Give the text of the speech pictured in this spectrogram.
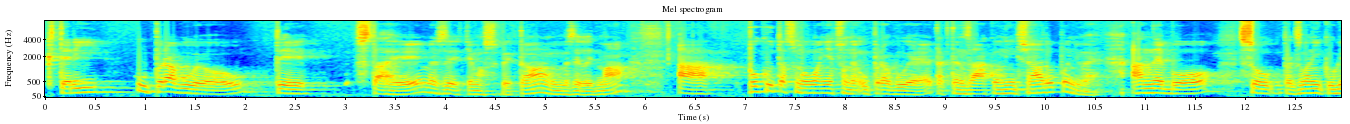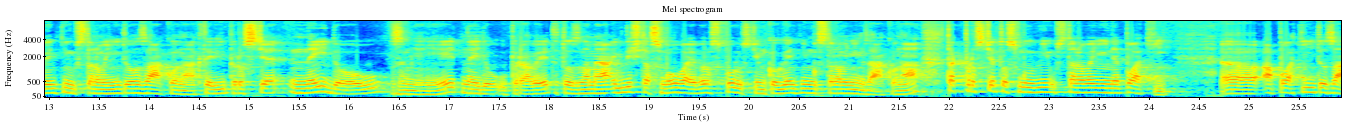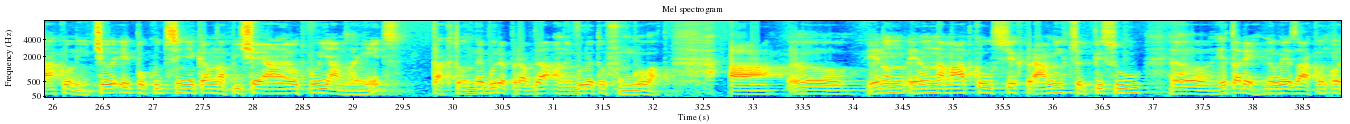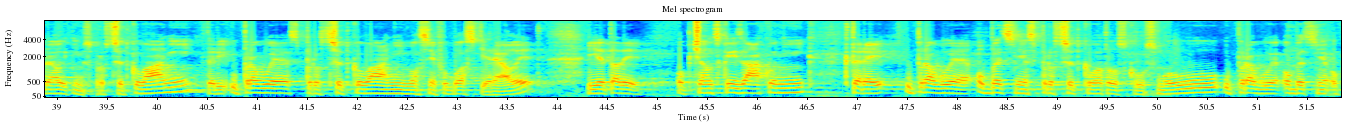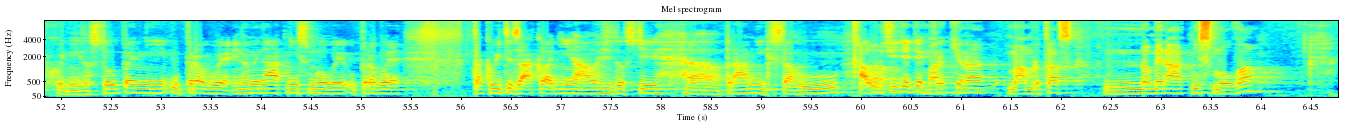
které upravují ty vztahy mezi těma subjektama, mezi lidma a pokud ta smlouva něco neupravuje, tak ten zákon ji třeba doplňuje. A nebo jsou takzvané kogentní ustanovení toho zákona, které prostě nejdou změnit, nejdou upravit. To znamená, i když ta smlouva je v rozporu s tím kogentním ustanovením zákona, tak prostě to smluvní ustanovení neplatí eh, a platí to zákony. Čili i pokud si někam napíše, já neodpovídám za nic, tak to nebude pravda a nebude to fungovat. A e, jenom, jenom namátkou z těch právních předpisů e, je tady nově zákon o realitním zprostředkování, který upravuje zprostředkování vlastně v oblasti realit. Je tady občanský zákonník, který upravuje obecně zprostředkovatelskou smlouvu, upravuje obecně obchodní zastoupení, upravuje i nominátní smlouvy, upravuje takový ty základní náležitosti eh, právních vztahů. A určitě těch... Martine, mám dotaz. Nominátní smlouva?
